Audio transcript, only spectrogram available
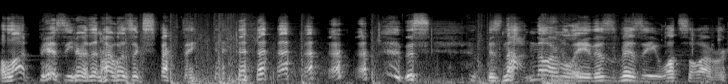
a lot busier than I was expecting. this is not normally this busy whatsoever.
